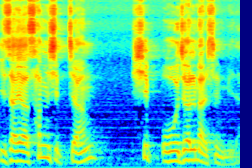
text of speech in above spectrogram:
이사야 30장 15절 말씀입니다.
